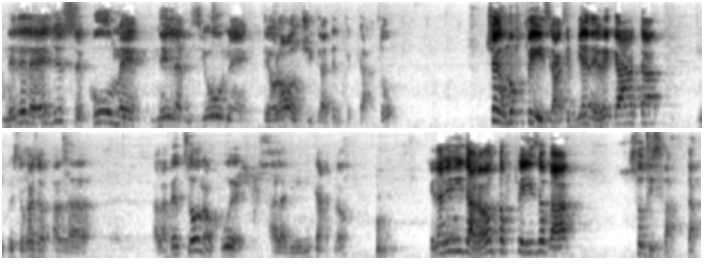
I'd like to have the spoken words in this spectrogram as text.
nelle leges, come nella visione teologica del peccato, c'è un'offesa che viene recata, in questo caso alla, alla persona oppure alla divinità, no? E la divinità, una volta offesa, va soddisfatta,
